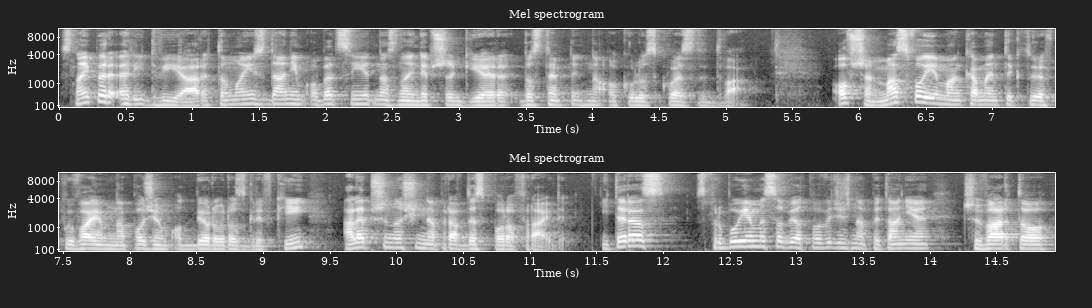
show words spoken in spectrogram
Sniper Elite VR to moim zdaniem obecnie jedna z najlepszych gier dostępnych na Oculus Quest 2. Owszem, ma swoje mankamenty, które wpływają na poziom odbioru rozgrywki, ale przynosi naprawdę sporo frajdy. I teraz spróbujemy sobie odpowiedzieć na pytanie, czy warto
